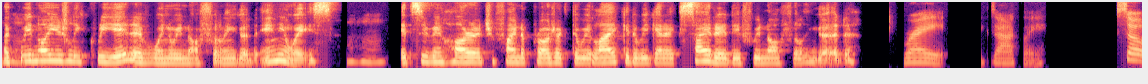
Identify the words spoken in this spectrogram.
Like hmm we're not usually creative when we're not feeling good anyways. Hmm it's even harder to find a project that we like and we get excited if we're not feeling good. Right. Exactly. So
